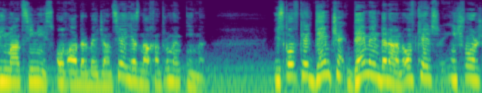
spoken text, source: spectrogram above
դիմացինիս, ով ադրբեջանցի է, ես նախընտրում եմ իմը։ Իսկ ովքեր դեմ դեմ են դրան, ովքեր ինչ որ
